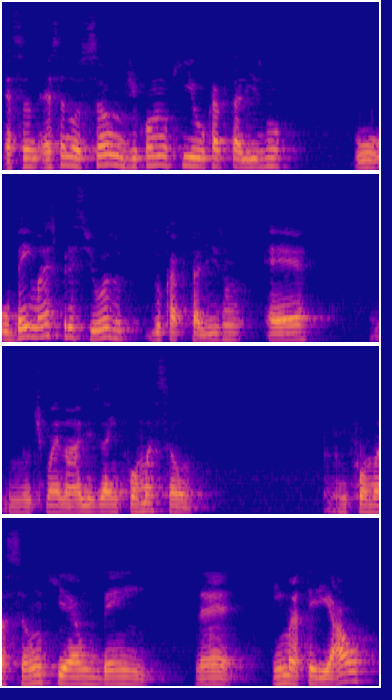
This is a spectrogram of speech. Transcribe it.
essa, essa noção de como que o capitalismo, o, o bem mais precioso do capitalismo é, em última análise, a informação. Informação que é um bem né, imaterial,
